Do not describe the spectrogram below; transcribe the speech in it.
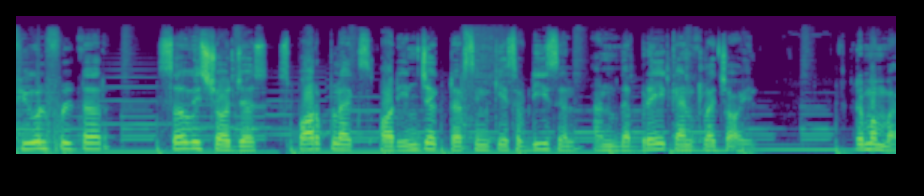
fuel filter, service charges, spark plugs or injectors in case of diesel and the brake and clutch oil. Remember,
